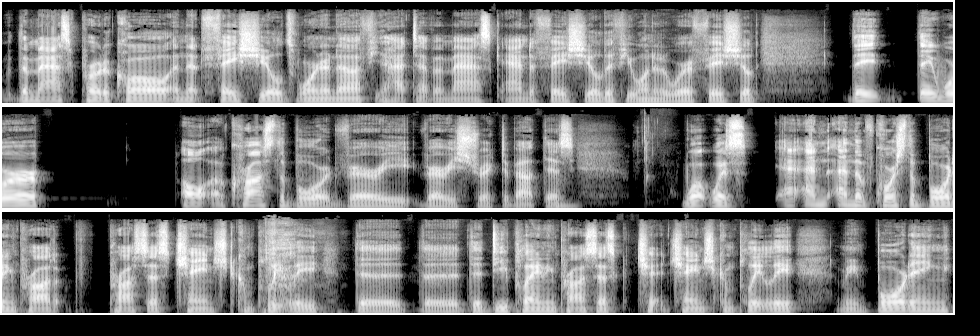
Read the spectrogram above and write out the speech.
the mask protocol and that face shields weren't enough. You had to have a mask and a face shield if you wanted to wear a face shield. They they were all across the board very very strict about this. What was and and of course the boarding pro- process changed completely. the the the deplaning process ch- changed completely. I mean boarding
